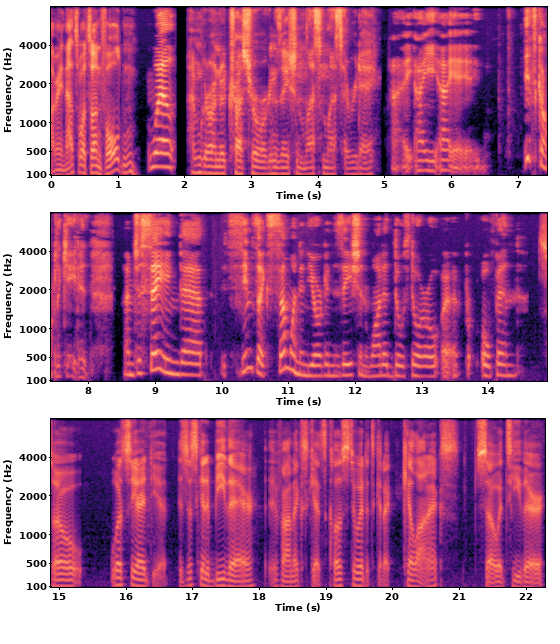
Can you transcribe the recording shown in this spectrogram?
I mean, that's what's unfolding. Well, I'm growing to trust your organization less and less every day. I, I, I, it's complicated. I'm just saying that it seems like someone in the organization wanted those doors uh, open. So, what's the idea? Is this gonna be there? If Onyx gets close to it, it's gonna kill Onyx. So it's either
